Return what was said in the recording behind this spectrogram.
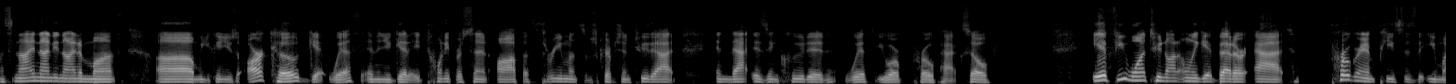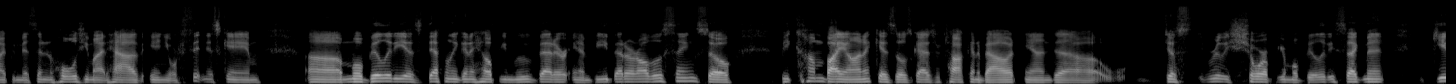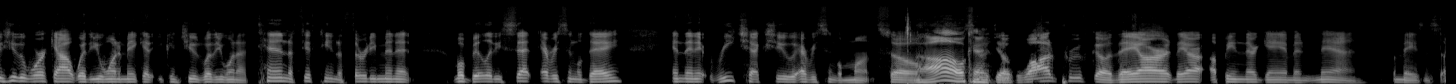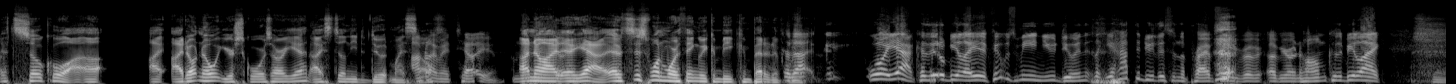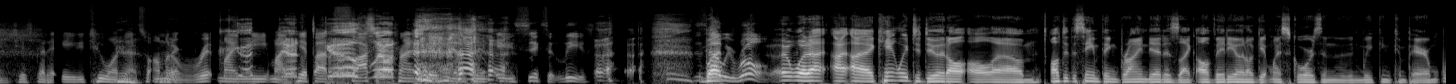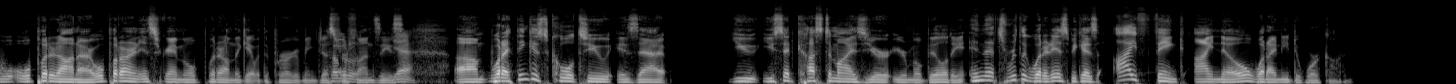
it's nine ninety nine a month. Um, you can use our code Get With, and then you get a twenty percent off a three month subscription to that, and that is included with your Pro Pack. So, if you want to not only get better at program pieces that you might be missing and holes you might have in your fitness game, uh, mobility is definitely going to help you move better and be better at all those things. So, become bionic as those guys are talking about, and uh, just really shore up your mobility segment. It gives you the workout, whether you want to make it, you can choose whether you want a 10, a 15, a 30 minute mobility set every single day. And then it rechecks you every single month. So oh, okay. joke. WODProof Go. They are they are upping their game and man, amazing stuff. It's so cool. Uh, I I don't know what your scores are yet. I still need to do it myself. I'm not going to tell you. I know. I uh, yeah. It's just one more thing we can be competitive with. I- well, yeah, because it'll be like if it was me and you doing it, like you have to do this in the privacy of, your- of your own home, because it'd be like, man, Chase got an 82 on Yeah, that, so I'm gonna like, rip my knee, my hip out of up. trying to get down to an 86 at least. This is how but we roll. uh, what I, I I can't wait to do it. I'll I'll um I'll do the same thing Brian did. Is like I'll video it. I'll get my scores and then we can compare. We'll, we'll put it on our we'll put it on Instagram and we'll put it on the Get with the Programming just Totally. for funsies. Yeah, Um, what I think is cool too is that you you said customize your your mobility, and that's really what it is because I think I know what I need to work on.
